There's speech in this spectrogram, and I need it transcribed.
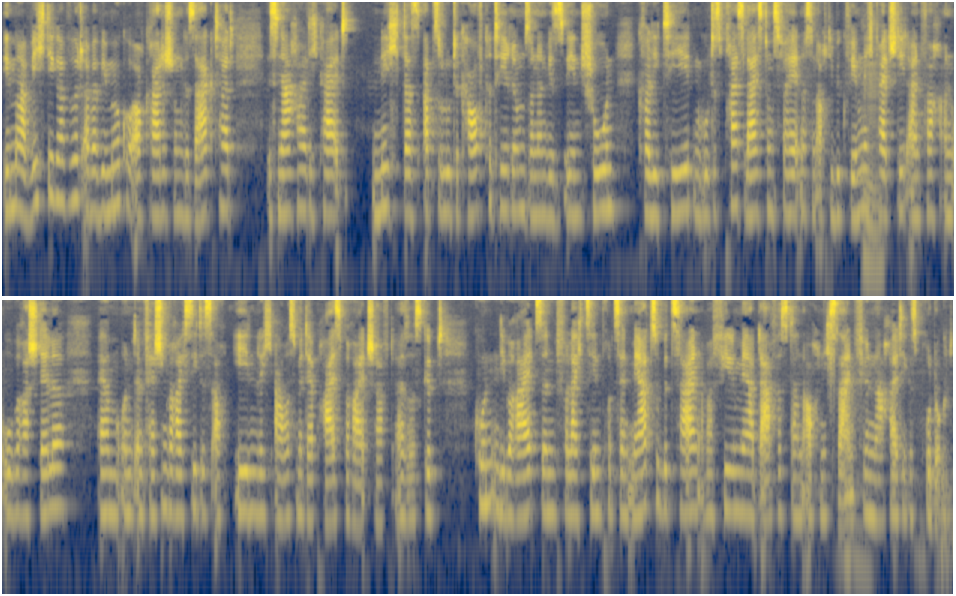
immer wichtiger wird. Aber wie Mirko auch gerade schon gesagt hat, ist Nachhaltigkeit nicht das absolute Kaufkriterium, sondern wir sehen schon Qualität, ein gutes Preis-Leistungs-Verhältnis und auch die Bequemlichkeit mhm. steht einfach an oberer Stelle. Ähm, und im Fashion-Bereich sieht es auch ähnlich aus mit der Preisbereitschaft. Also es gibt Kunden, die bereit sind, vielleicht zehn Prozent mehr zu bezahlen, aber viel mehr darf es dann auch nicht sein für ein nachhaltiges Produkt.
